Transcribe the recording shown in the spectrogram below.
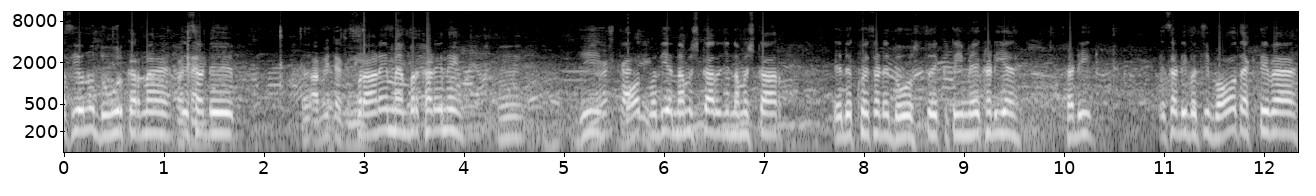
ਅਸੀਂ ਉਹਨੂੰ ਦੂਰ ਕਰਨਾ ਹੈ। ਇਹ ਸਾਡੇ ਪੁਰਾਣੇ ਮੈਂਬਰ ਖੜੇ ਨੇ। ਜੀ ਬਹੁਤ ਵਧੀਆ। ਨਮਸਕਾਰ ਜੀ ਨਮਸਕਾਰ। ਇਹ ਦੇਖੋ ਸਾਡੇ ਦੋਸਤ ਇੱਕ ਟੀਮ ਇਹ ਖੜੀ ਹੈ। ਸਾਡੀ ਇਹ ਸਾਡੀ ਬੱਚੀ ਬਹੁਤ ਐਕਟਿਵ ਹੈ।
